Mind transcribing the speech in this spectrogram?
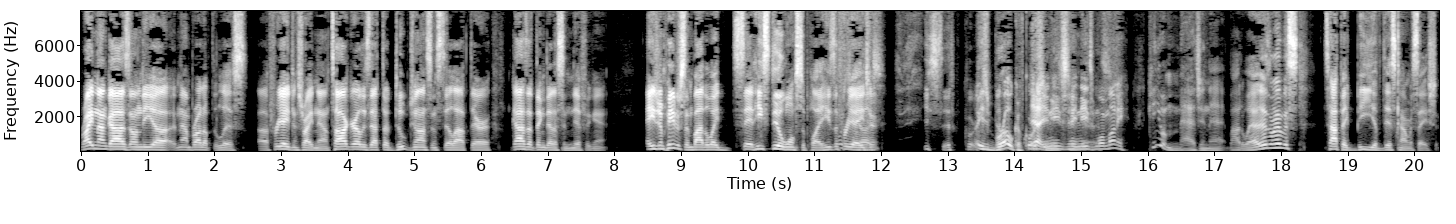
right now. Guys on the uh, now I brought up the list. Uh, free agents right now. Todd Gurley's out there. Duke Johnson's still out there. Guys, I think that are significant. Adrian Peterson, by the way, said he still wants to play. He's a free he agent. does. He said, of course. He's broke, of course. Yeah, he, he needs to. he needs more money. Can you imagine that, by the way? Let's remember topic B of this conversation.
